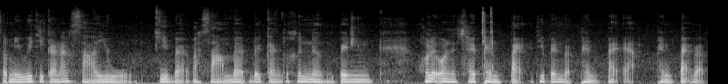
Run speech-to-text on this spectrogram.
จะมีวิธีการรักษาอยู่กี่แบบสามแบบด้วยกันก็คือหนึ่งเป็นเขาเรียกว่าใช้แผ่นแปะที่เป็นแบบแผ่นแปะแผ่นแปะแบบ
